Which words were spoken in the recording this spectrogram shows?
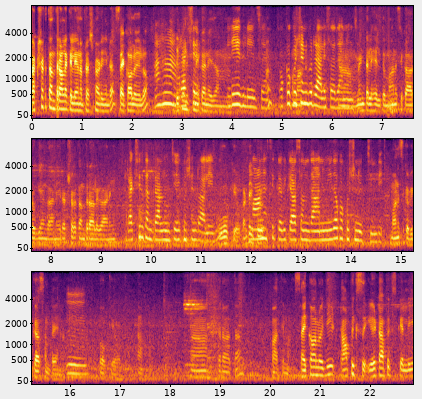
రక్షక తంత్రాలకు వెళ్ళిన ప్రశ్న అడిగిండ్రా? సైకాలజీలో డిఫెన్స్ మెకానిజం లేదు లేదు సార్. ఒక్క క్వశ్చన్ కూడా రాలేదు సార్ దాని నుంచి. మెంటల్ హెల్త్ మానసిక ఆరోగ్యం కానీ రక్షక తంత్రాలు కానీ రక్షక తంత్రాల నుంచి ఏ క్వశ్చన్ రాలేదు. Okay okay. అంటే మానసిక వికాసం దాని మీద ఒక క్వశ్చన్ వచ్చింది. మానసిక వికాసం పైన. Okay okay. తర్వాత ఫాతిమా. సైకాలజీ టాపిక్స్ ఏ టాపిక్స్కి వెళ్ళి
